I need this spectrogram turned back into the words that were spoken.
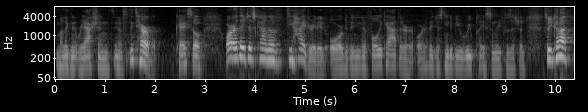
malignant reaction, you know, something terrible, okay? So or are they just kind of dehydrated? Or do they need a Foley catheter? Or do they just need to be replaced and repositioned? So you kind of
